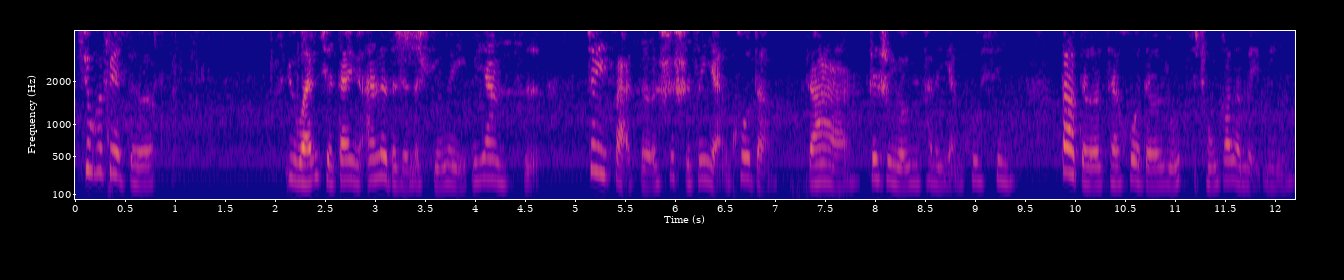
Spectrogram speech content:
就会变得与完全耽于安乐的人的行为一个样子。这一法则是十分严酷的。然而，正是由于它的严酷性，道德才获得如此崇高的美名。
